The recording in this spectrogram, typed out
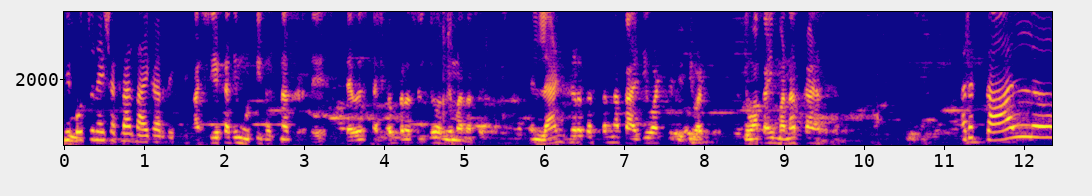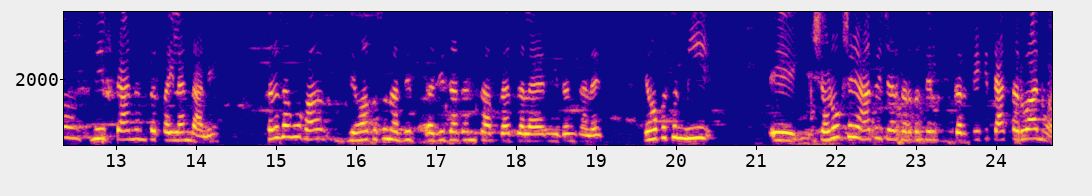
मी पोचू नाही शकणार बायकार देखील. अशी एखादी मोठी घटना घडते त्यावेळेस हेलिकॉप्टर असेल किंवा विमान असेल लँड करत असताना काळजी वाटते भीती वाटते किंवा काही मनात काय असतं? आता काल मी त्यानंतर पहिल्यांदा आले. खरं सांगू का जेव्हापासून अजित अजितदादांचा अपघात झालाय निधन झालंय तेव्हापासून मी क्षणोक्षणी हाच विचार करत असेल करते की त्या सर्वांवर.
